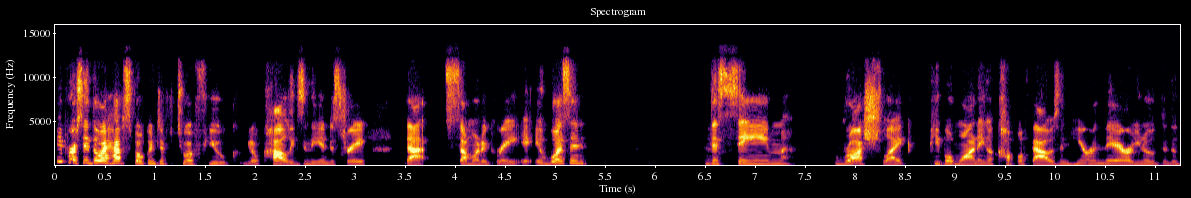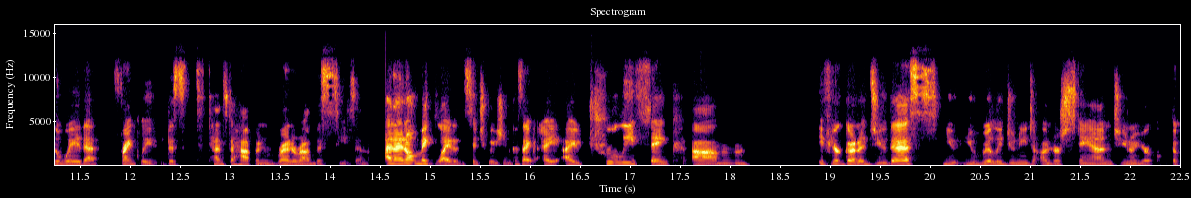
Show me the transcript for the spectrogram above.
me personally, though I have spoken to, to a few, you know, colleagues in the industry that somewhat agree. It, it wasn't the same rush like people wanting a couple thousand here and there, you know, the, the way that frankly this tends to happen right around this season. And I don't make light of the situation because I, I, I truly think um if you're gonna do this, you you really do need to understand, you know, your the,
